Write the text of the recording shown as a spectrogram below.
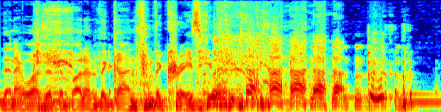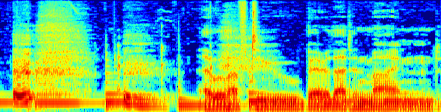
than I was at the butt of the gun from the crazy lady. I will have to bear that in mind.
